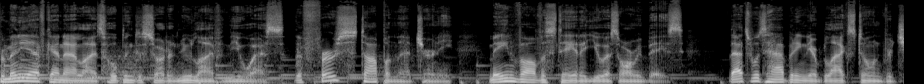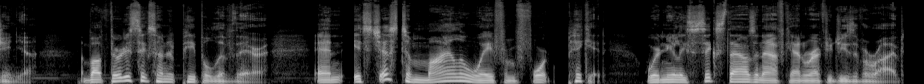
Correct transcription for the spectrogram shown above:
For many Afghan allies hoping to start a new life in the U.S., the first stop on that journey may involve a stay at a U.S. Army base. That's what's happening near Blackstone, Virginia. About 3,600 people live there, and it's just a mile away from Fort Pickett, where nearly 6,000 Afghan refugees have arrived.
